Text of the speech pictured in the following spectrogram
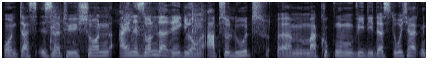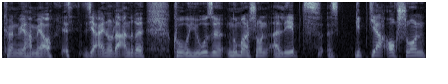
Und das ist natürlich schon eine Sonderregelung, absolut. Ähm, mal gucken, wie die das durchhalten können. Wir haben ja auch die eine oder andere kuriose Nummer schon erlebt. Es gibt ja auch schon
